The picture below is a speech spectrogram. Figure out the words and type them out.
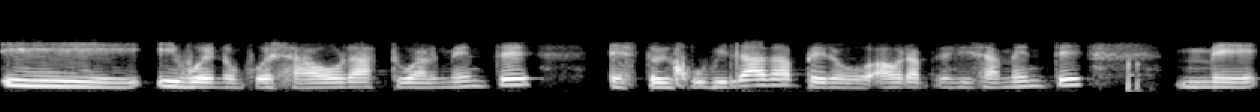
y, y bueno pues ahora actualmente estoy jubilada, pero ahora precisamente me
